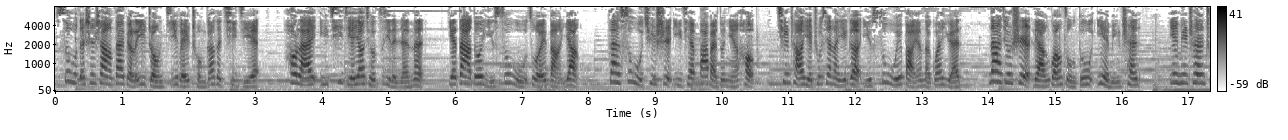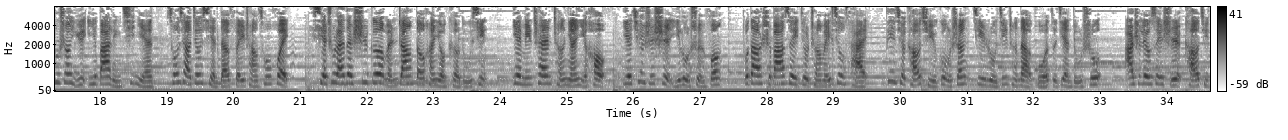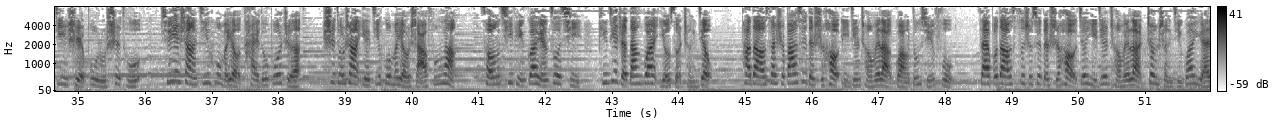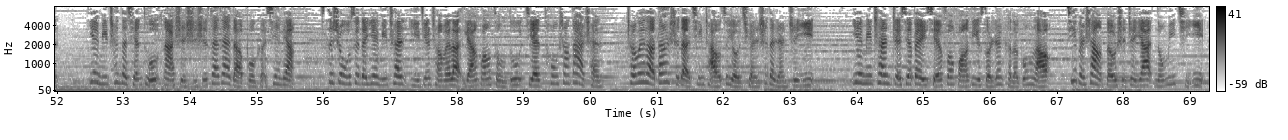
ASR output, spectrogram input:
苏武的身上代表了一种极为崇高的气节，后来以气节要求自己的人们，也大多以苏武作为榜样。在苏武去世一千八百多年后，清朝也出现了一个以苏武为榜样的官员，那就是两广总督叶明琛。叶明琛出生于一八零七年，从小就显得非常聪慧，写出来的诗歌文章都很有可读性。叶明琛成年以后，也确实是一路顺风，不到十八岁就成为秀才，并且考取贡生，进入京城的国子监读书。二十六岁时考取进士，步入仕途。学业上几乎没有太多波折，仕途上也几乎没有啥风浪。从七品官员做起，凭借着当官有所成就。他到三十八岁的时候，已经成为了广东巡抚；在不到四十岁的时候，就已经成为了正省级官员。叶明琛的前途那是实实在在的不可限量。四十五岁的叶明琛已经成为了两广总督兼通商大臣，成为了当时的清朝最有权势的人之一。叶明琛这些被咸丰皇帝所认可的功劳，基本上都是镇压农民起义。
